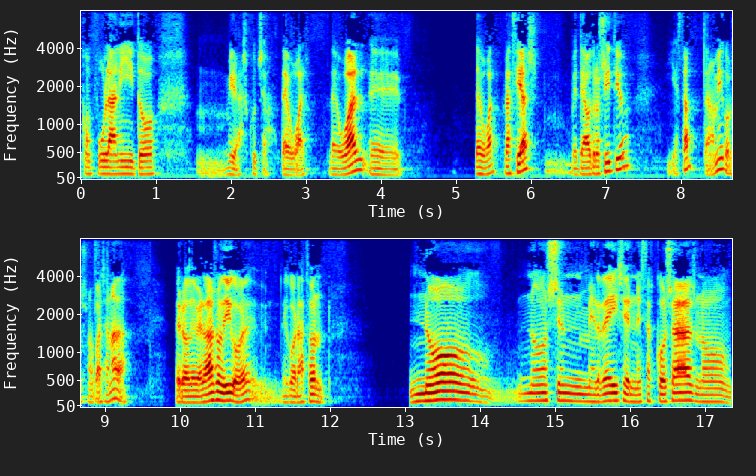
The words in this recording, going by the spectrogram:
con fulanito, mira, escucha, da igual, da igual, eh, da igual, gracias, vete a otro sitio y ya está, están amigos, no pasa nada. Pero de verdad os lo digo, ¿eh? de corazón. No, no os enmerdéis en estas cosas, no,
